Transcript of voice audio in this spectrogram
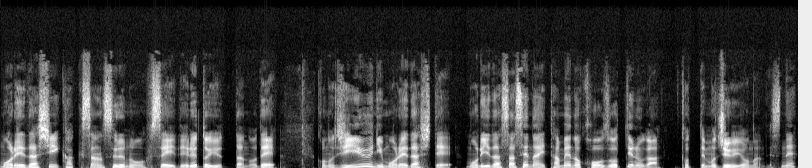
漏れ出し拡散するのを防いでると言ったのでこの自由に漏れ出して漏れ出させないための構造っていうのがとっても重要なんですね、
